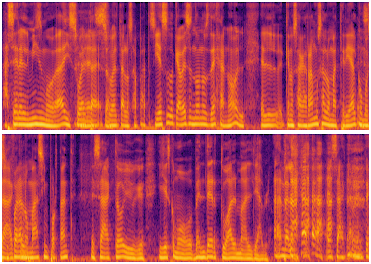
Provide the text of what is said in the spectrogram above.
hacer el mismo, ¿verdad? Y suelta, suelta los zapatos. Y eso es lo que a veces no nos deja, ¿no? El, que nos agarramos a lo material como si fuera lo más importante. Exacto, y, es como vender tu alma al diablo. Ándale, exactamente.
